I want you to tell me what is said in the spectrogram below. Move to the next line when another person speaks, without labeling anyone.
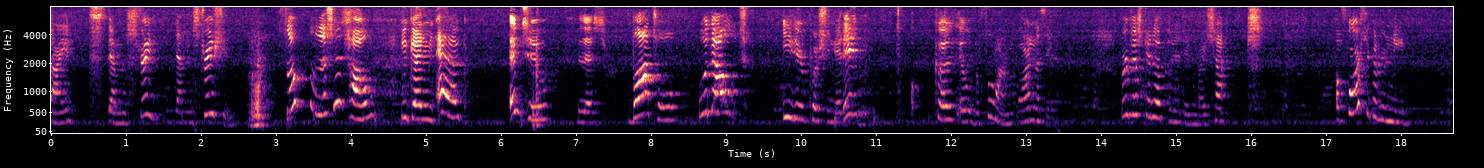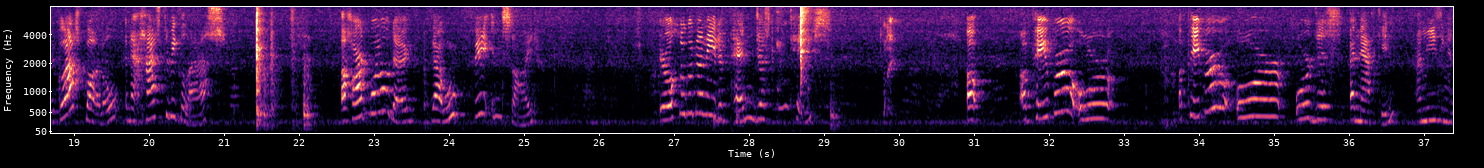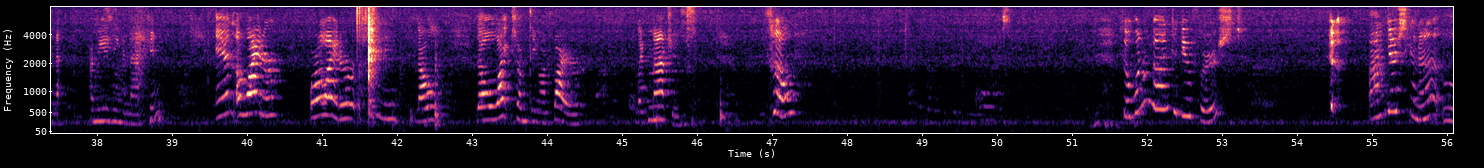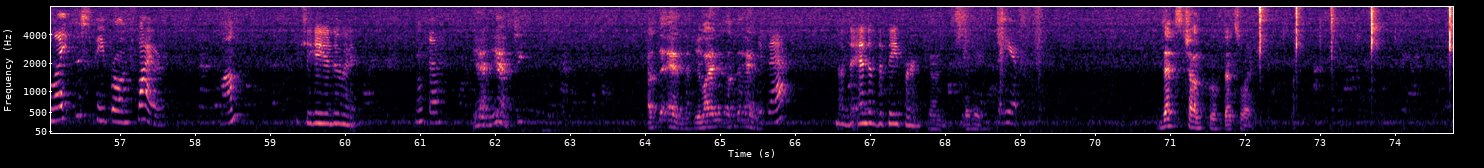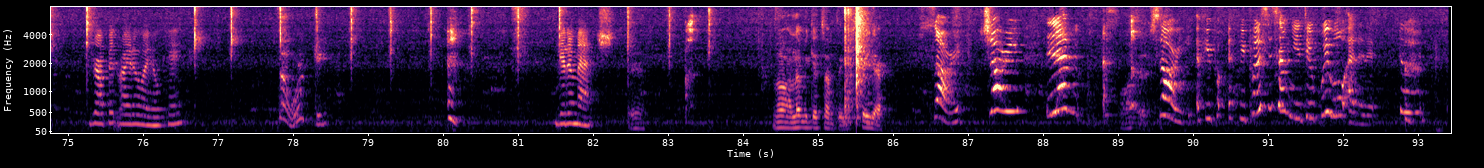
science demonstra- demonstration. So this is how you get an egg into this bottle without either pushing it in because it will deform or anything. We're just gonna put it in by chance. Of course, you're gonna need a glass bottle, and it has to be glass. A hard-boiled egg that won't fit inside. You're also gonna need a pen just in case. A, paper or a paper or or just a napkin. I'm using a I'm using a napkin and a lighter or a lighter or something that will that will light something on fire, like matches. So. So what I'm going to do first, I'm just gonna light this paper on fire. Mom?
Sige, you do it.
Okay.
Yeah, yeah. see? At the end. You light it at the end.
Like that?
No, the end of the paper.
Then, let me.
Here.
That's childproof, that's why.
Drop it right away, okay?
It's not working.
Get a match.
Yeah. No, let me get something. Stay there.
Sorry. Sorry. Let me,
What?
Sorry. If you if you post this on YouTube, we will edit it.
